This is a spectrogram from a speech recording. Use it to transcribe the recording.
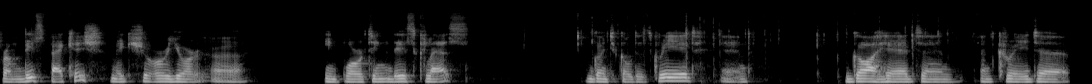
from this package. Make sure you're uh, importing this class. I'm going to call this grid and go ahead and, and create a,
